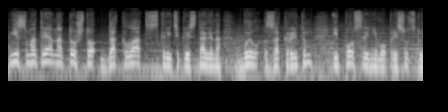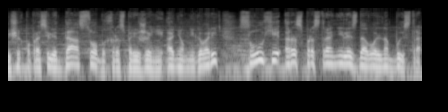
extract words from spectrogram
Несмотря на то, что доклад с критикой Сталина был закрытым, и после него присутствующих попросили до особых распоряжений о нем не говорить, слухи распространились довольно быстро.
